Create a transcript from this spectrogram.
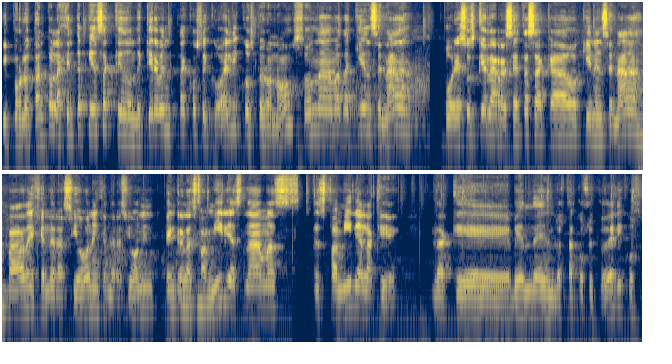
Y por lo tanto la gente piensa que donde quiera venden tacos psicodélicos, pero no, son nada más de aquí en Ensenada. Por eso es que la receta se ha quedado aquí en Ensenada, va de generación en generación entre las familias, nada más es familia la que, la que venden los tacos psicodélicos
